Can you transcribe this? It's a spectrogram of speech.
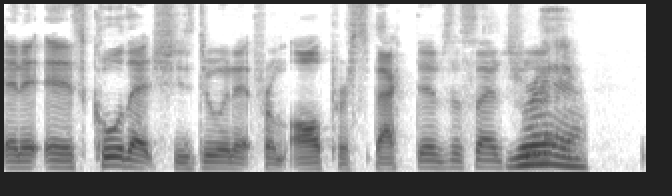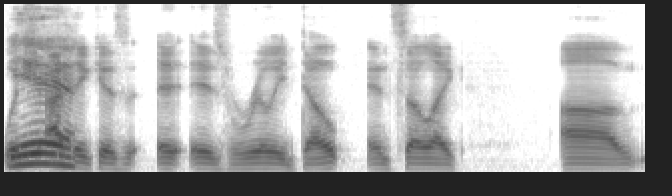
and it, it's cool that she's doing it from all perspectives, essentially. Yeah which yeah. I think is is really dope. And so like, um,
